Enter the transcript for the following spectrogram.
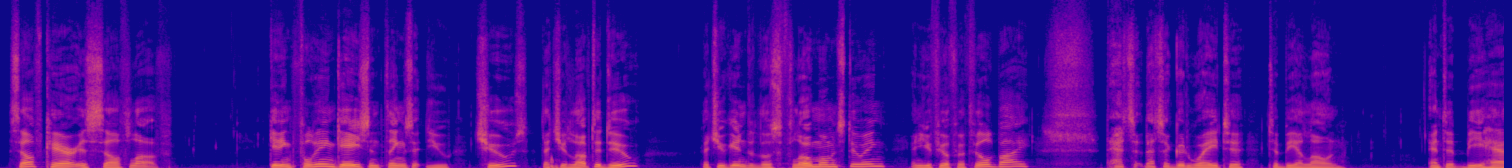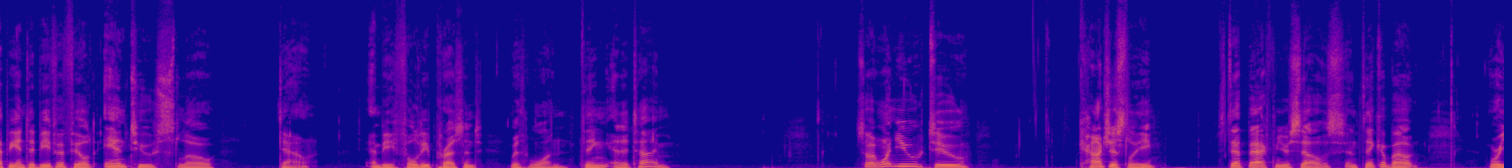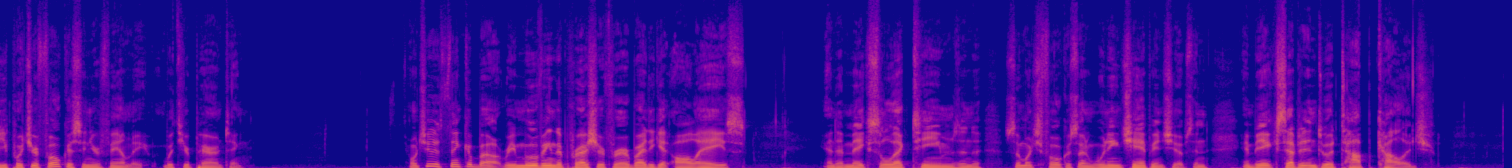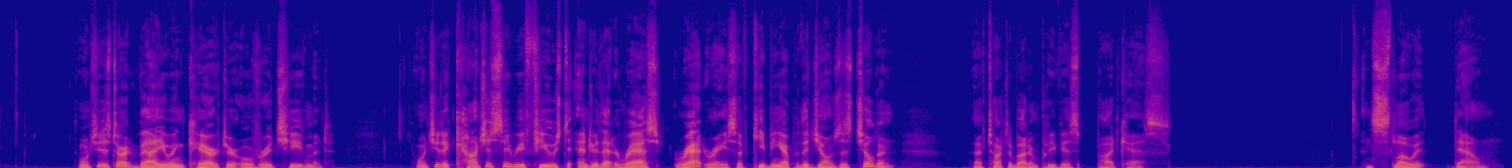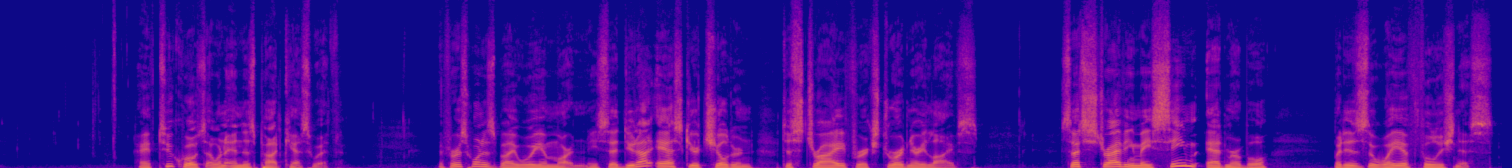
Self care is self love. Getting fully engaged in things that you choose, that you love to do, that you get into those flow moments doing, and you feel fulfilled by, that's, that's a good way to, to be alone and to be happy and to be fulfilled and to slow down and be fully present with one thing at a time. So I want you to consciously step back from yourselves and think about where you put your focus in your family with your parenting. I want you to think about removing the pressure for everybody to get all A's and to make select teams and so much focus on winning championships and, and being accepted into a top college. I want you to start valuing character over achievement. I want you to consciously refuse to enter that rat race of keeping up with the Joneses' children that I've talked about in previous podcasts. And slow it down. I have two quotes I want to end this podcast with. The first one is by William Martin. He said, Do not ask your children to strive for extraordinary lives. Such striving may seem admirable, but it is the way of foolishness.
